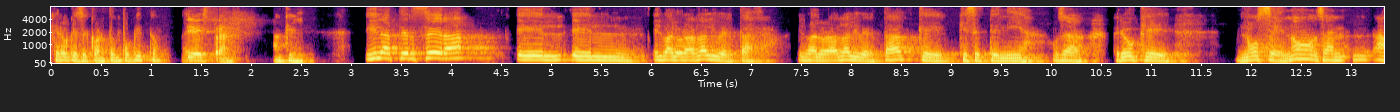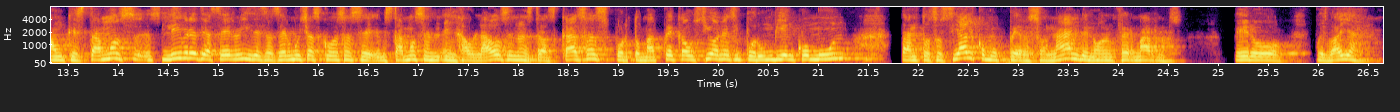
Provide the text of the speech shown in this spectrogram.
creo que se cortó un poquito. Sí, ahí está. Ok. Y la tercera, el, el, el valorar la libertad, el valorar la libertad que, que se tenía. O sea, creo que no sé, ¿no? O sea, aunque estamos libres de hacer y deshacer muchas cosas, eh, estamos enjaulados en nuestras casas por tomar precauciones y por un bien común, tanto social como personal, de no enfermarnos. Pero, pues vaya,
